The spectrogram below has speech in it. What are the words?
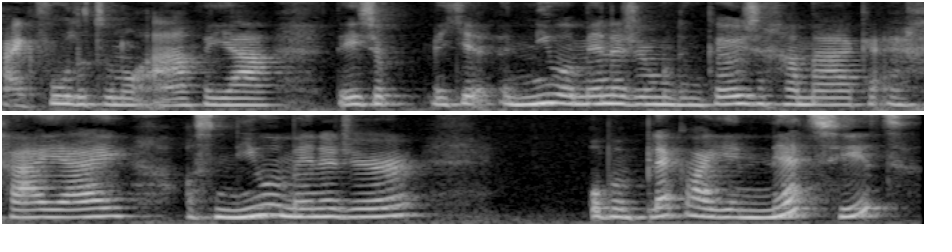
Maar ik voelde toen al aan van ja, deze, weet je, een nieuwe manager moet een keuze gaan maken. En ga jij als nieuwe manager op een plek waar je net zit,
